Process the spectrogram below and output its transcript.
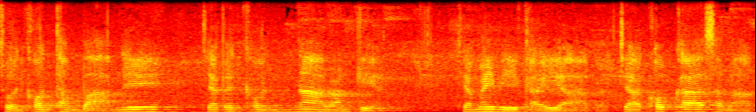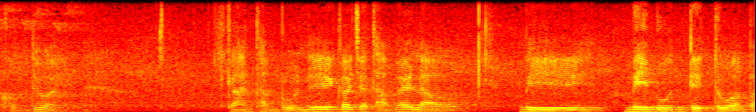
ส่วนคนทำบาปนี้จะเป็นคนน่ารังเกียจ จะไม่มีใครอยากจะคบค้าสมาคมด้วย การทำบุญนี้ก็จะทำให้เรามีมีบุญติดตัวไป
